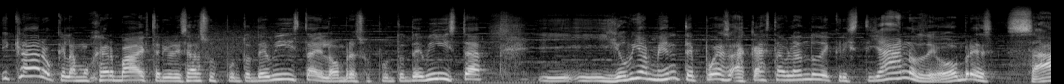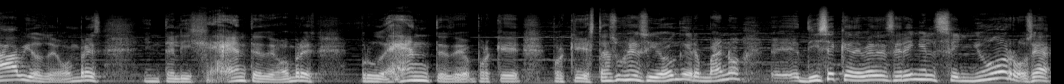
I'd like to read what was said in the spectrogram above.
Y claro que la mujer va a exteriorizar sus puntos de vista, el hombre sus puntos de vista. Y, obviamente pues acá está hablando de cristianos, de hombres sabios, de hombres inteligentes, de hombres prudentes, porque, porque esta sujeción, hermano, eh, dice que debe de ser en el Señor, o sea,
